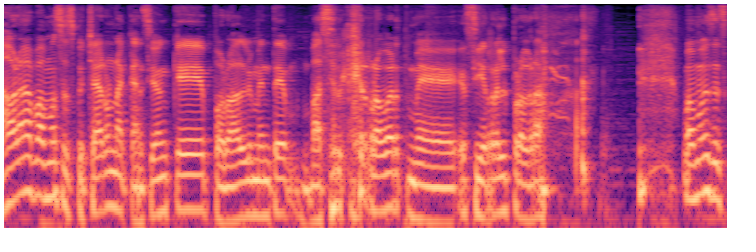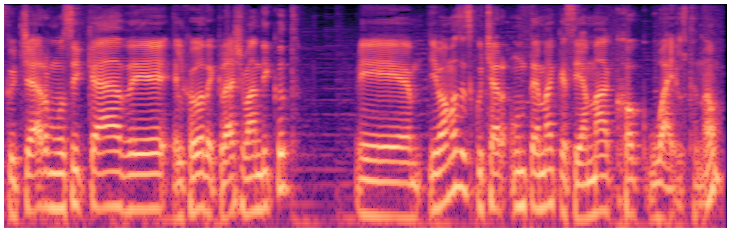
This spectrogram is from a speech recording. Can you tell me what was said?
Ahora vamos a escuchar una canción que probablemente va a hacer que Robert me cierre el programa. vamos a escuchar música del el juego de Crash Bandicoot. Eh, y vamos a escuchar un tema que se llama Hawk Wild, ¿no?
